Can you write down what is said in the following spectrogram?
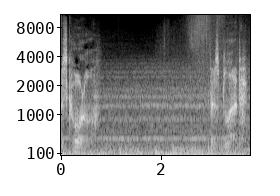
There's coral. There's blood.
